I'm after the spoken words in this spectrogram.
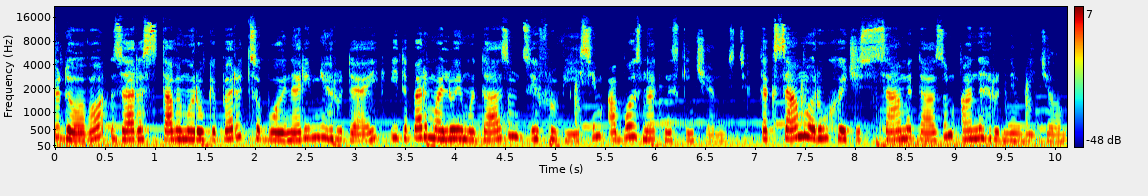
Чудово! Зараз ставимо руки перед собою на рівні грудей і тепер малюємо тазом цифру 8 або знак нескінченності. Так само рухаючись саме тазом, а не грудним відділом.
